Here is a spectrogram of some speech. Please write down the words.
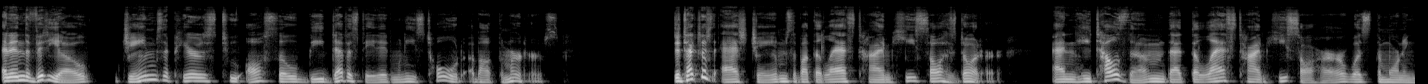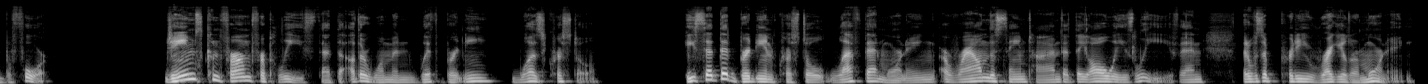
And in the video, James appears to also be devastated when he's told about the murders. Detectives ask James about the last time he saw his daughter, and he tells them that the last time he saw her was the morning before. James confirmed for police that the other woman with Britney was Crystal. He said that Britney and Crystal left that morning around the same time that they always leave, and that it was a pretty regular morning.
